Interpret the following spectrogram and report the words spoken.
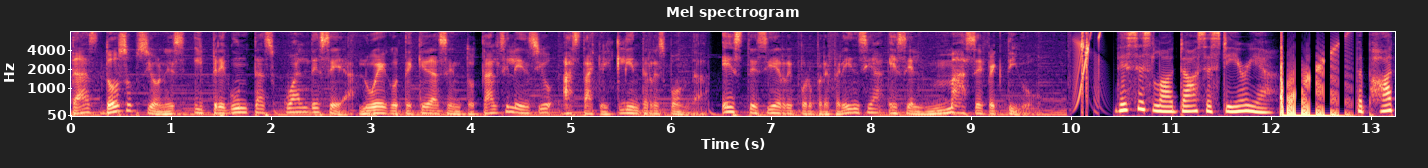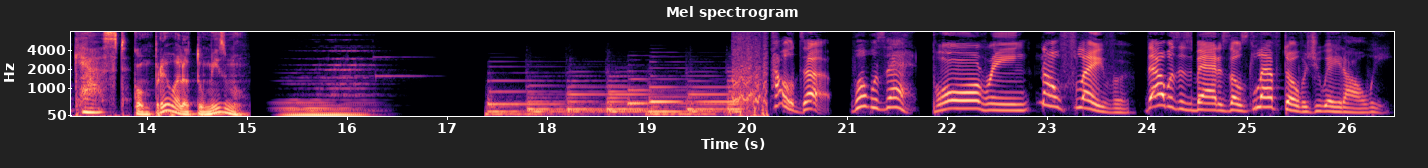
Das dos opciones y preguntas cuál desea. Luego te quedas en total silencio hasta que el cliente responda. Este cierre por preferencia es el más efectivo. This is La Dosis Diaria, the podcast. Compruébalo tú mismo. Hold up. What was that? Boring. No flavor. That was as bad as those leftovers you ate all week.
